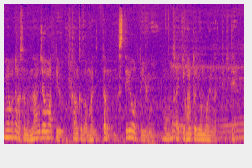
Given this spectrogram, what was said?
今までのその何畳間っていう感覚をま一旦捨てようというふうにもう最近本当に思うようになってきて。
